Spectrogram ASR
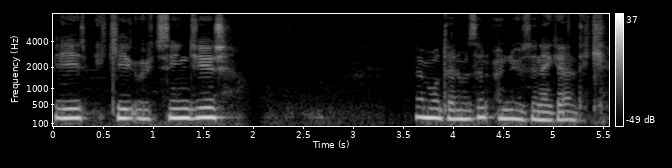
1, 2, 3 zincir. Ve modelimizin ön yüzüne geldik.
